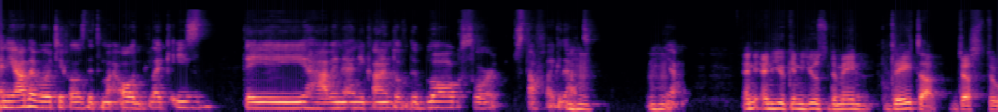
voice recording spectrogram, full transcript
any other verticals that might or like is they having any kind of the blogs or stuff like that mm-hmm. Mm-hmm. yeah and and you can use domain data just to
